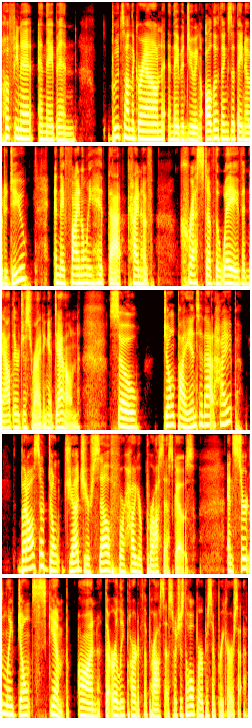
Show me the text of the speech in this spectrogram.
hoofing it and they've been boots on the ground and they've been doing all the things that they know to do. And they finally hit that kind of crest of the wave and now they're just riding it down. So don't buy into that hype, but also don't judge yourself for how your process goes. And certainly don't skimp on the early part of the process, which is the whole purpose of Precursa.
